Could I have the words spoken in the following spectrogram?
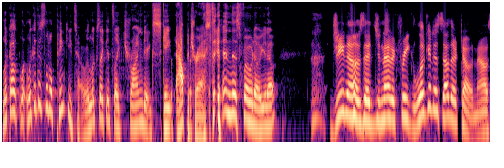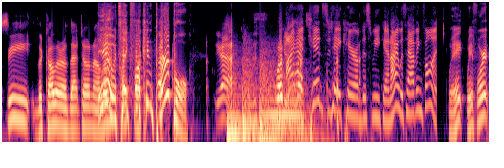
look how look at this little pinky toe. It looks like it's like trying to escape Alcatraz in this photo. You know. Geno's a genetic freak. Look at his other toe. Now see the color of that toe. Now Ew, it's like fucking purple. yeah. What- I had kids to take care of this weekend. I was having fun. Wait, wait for it.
